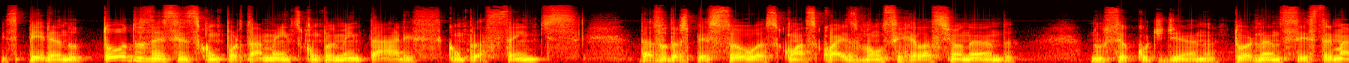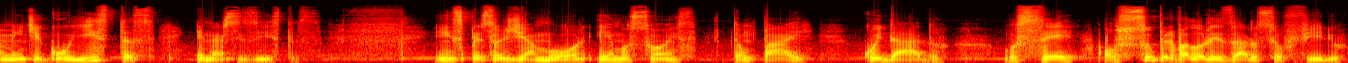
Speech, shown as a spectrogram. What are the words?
esperando todos esses comportamentos complementares, complacentes das outras pessoas com as quais vão se relacionando no seu cotidiano, tornando-se extremamente egoístas e narcisistas em expressões de amor e emoções. Então, pai, cuidado você, ao supervalorizar o seu filho,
